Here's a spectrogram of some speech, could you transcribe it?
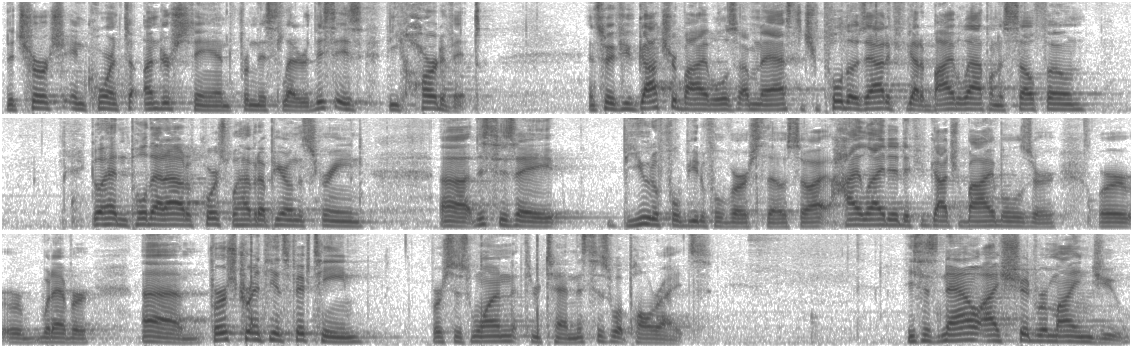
the church in Corinth to understand from this letter. This is the heart of it. And so if you've got your Bibles, I'm going to ask that you pull those out. If you've got a Bible app on a cell phone, go ahead and pull that out. Of course, we'll have it up here on the screen. Uh, this is a beautiful, beautiful verse, though. So I highlighted if you've got your Bibles or, or, or whatever. Um, 1 Corinthians 15, verses 1 through 10. This is what Paul writes. He says, Now I should remind you,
